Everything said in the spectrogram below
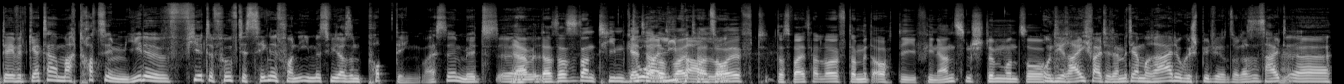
David Guetta macht trotzdem, jede vierte, fünfte Single von ihm ist wieder so ein Pop-Ding, weißt du? Mit, äh, Ja, das, das ist dann Team Getter, das und so. weiterläuft, das weiterläuft, damit auch die Finanzen stimmen und so. und die Reichweite, damit er im Radio gespielt wird und so. Das ist halt, äh,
